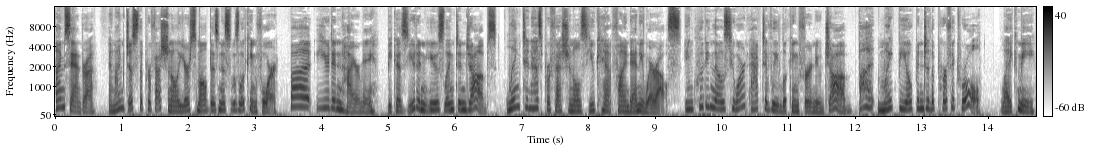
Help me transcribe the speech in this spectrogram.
I'm Sandra, and I'm just the professional your small business was looking for. But you didn't hire me because you didn't use LinkedIn jobs. LinkedIn has professionals you can't find anywhere else, including those who aren't actively looking for a new job but might be open to the perfect role, like me.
